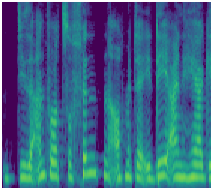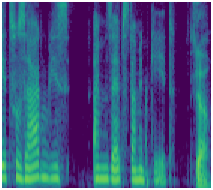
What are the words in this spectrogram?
diese Antwort zu finden auch mit der Idee einhergeht, zu sagen, wie es einem selbst damit geht. Ja.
